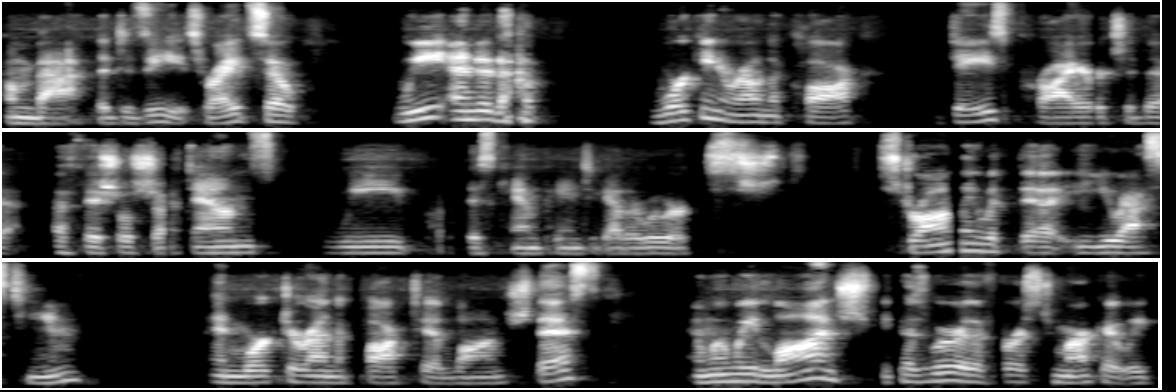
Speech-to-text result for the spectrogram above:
combat the disease right? So we ended up working around the clock days prior to the official shutdowns. We put this campaign together. We worked strongly with the us team and worked around the clock to launch this. And when we launched, because we were the first to market, we,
